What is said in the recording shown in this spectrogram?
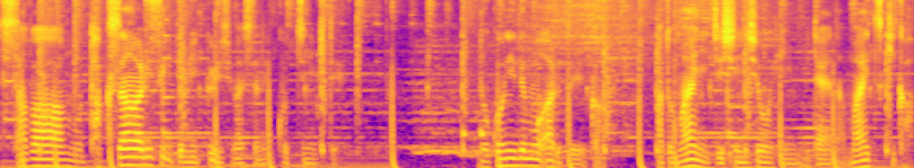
スタバもたくさんありすぎてびっくりしましたねこっちに来て。どこにでもあるというかあと毎日新商品みたいな毎月か。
